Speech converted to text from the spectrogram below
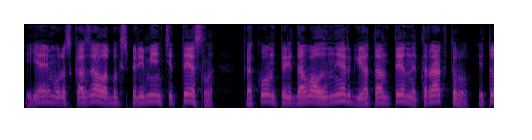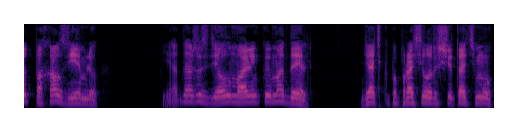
И я ему рассказал об эксперименте Тесла, как он передавал энергию от антенны трактору, и тот пахал землю. Я даже сделал маленькую модель. Дядька попросил рассчитать ему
